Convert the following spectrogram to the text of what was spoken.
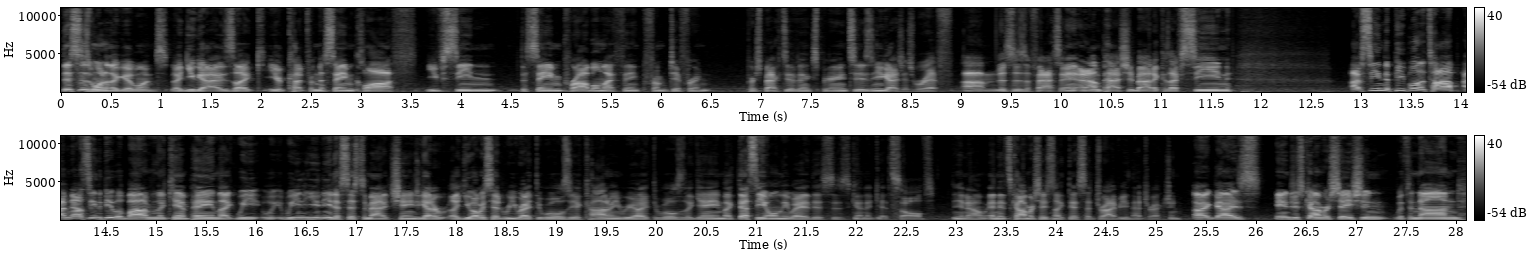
this is one of the good ones. Like you guys like you're cut from the same cloth. You've seen the same problem I think from different perspectives and experiences and you guys just riff. Um this is a fascinating and I'm passionate about it cuz I've seen I've seen the people at the top. I've now seen the people at the bottom of the campaign. Like we, we, we you need a systematic change. You got to, like you always said, rewrite the rules of the economy, rewrite the rules of the game. Like that's the only way this is gonna get solved. You know, and it's conversations like this that drive you in that direction. All right, guys. Andrew's conversation with Anand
